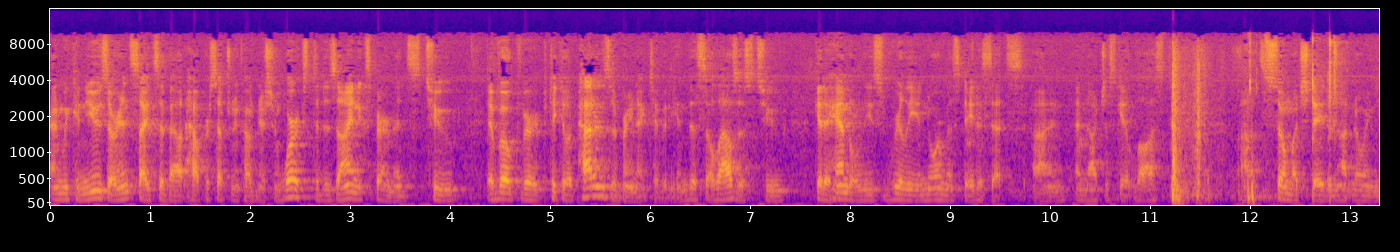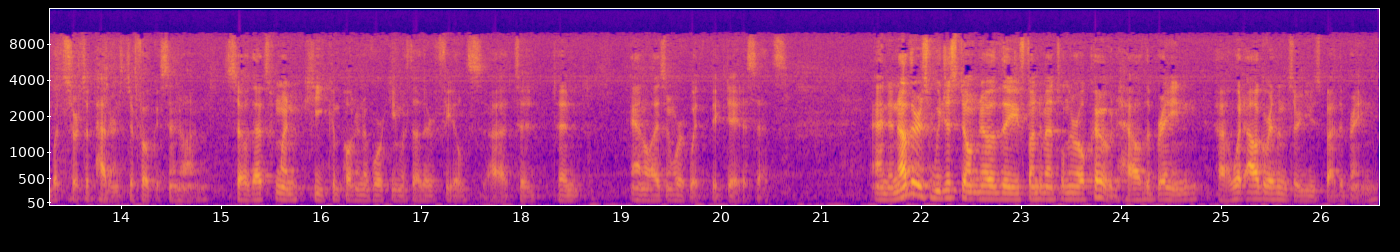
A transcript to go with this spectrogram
And we can use our insights about how perception and cognition works to design experiments to evoke very particular patterns of brain activity. And this allows us to get a handle on these really enormous data sets uh, and, and, not just get lost in uh, so much data, not knowing what sorts of patterns to focus in on. So that's one key component of working with other fields uh, to, to, analyze and work with big data sets. And in others, we just don't know the fundamental neural code, how the brain, uh, what algorithms are used by the brain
